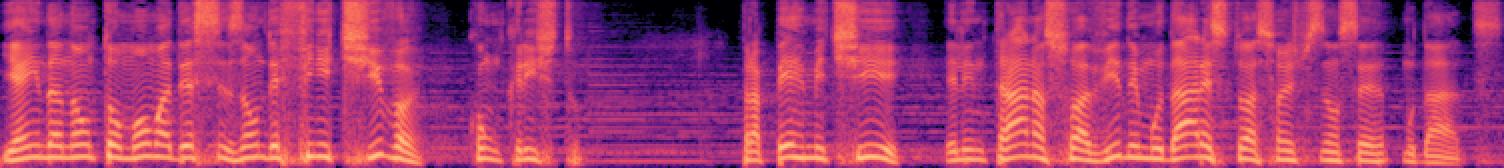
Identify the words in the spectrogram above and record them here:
e ainda não tomou uma decisão definitiva com Cristo, para permitir Ele entrar na sua vida e mudar as situações que precisam ser mudadas.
